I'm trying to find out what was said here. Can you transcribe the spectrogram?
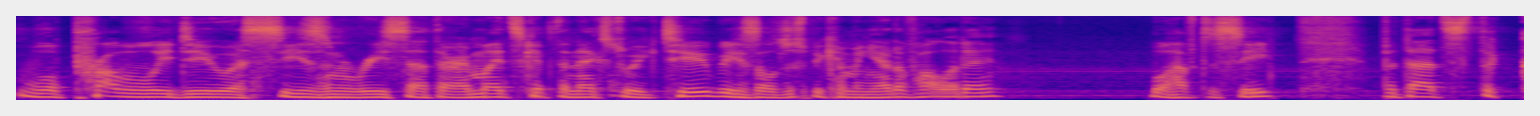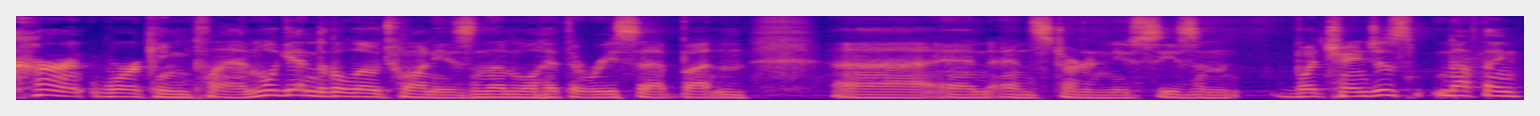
we'll probably do a season reset there. I might skip the next week too because I'll just be coming out of holiday. We'll have to see. But that's the current working plan. We'll get into the low 20s and then we'll hit the reset button uh, and, and start a new season. What changes? Nothing.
